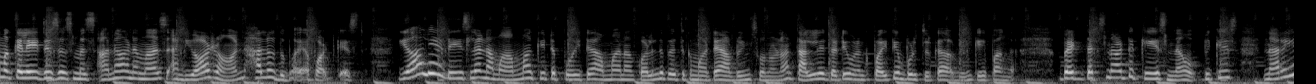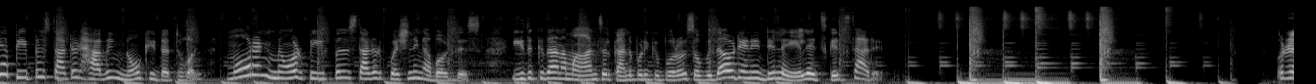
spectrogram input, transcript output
மக்களே this is Miss anonymous and you're on hello துபாயா பாட்காஸ்ட் ஏர்லியர் டேஸில் நம்ம அம்மா கிட்ட போயிட்டு அம்மா நான் குழந்தை பெற்றுக்க மாட்டேன் அப்படின்னு சொன்னோன்னா தலையில் தட்டி உனக்கு பைத்தியம் பிடிச்சிருக்கா? அப்படின்னு கேட்பாங்க. But that's not the case now because நிறைய people started having no kid at all more and more people started questioning about this இதுக்கு தான் நம்ம ஆன்சர் கண்டுபிடிக்க போகிறோம் so without any delay let's get started ஒரு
